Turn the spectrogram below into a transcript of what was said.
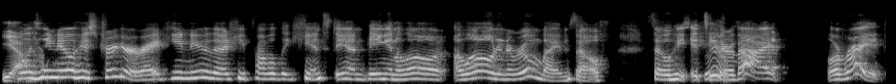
yeah. Well, he knew his trigger, right? He knew that he probably can't stand being in alone alone in a room by himself. So he, it's either that or right.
